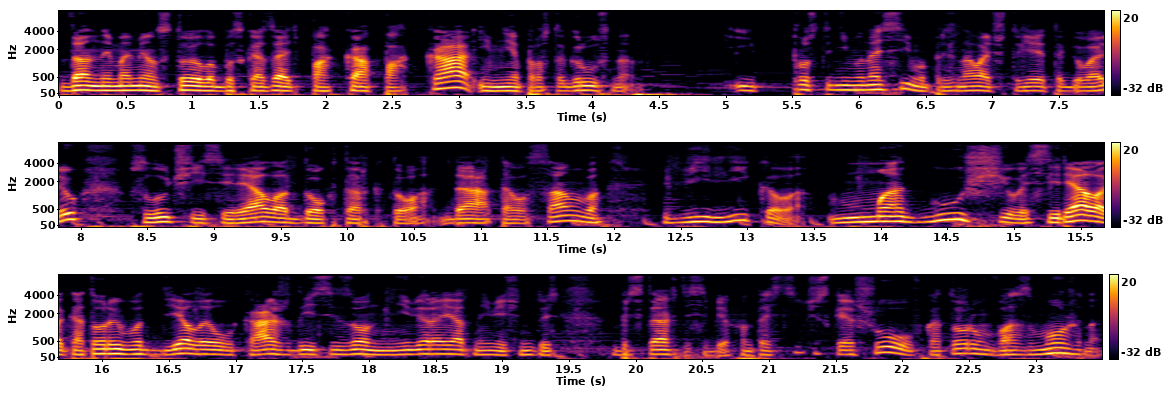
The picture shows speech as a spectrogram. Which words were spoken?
в данный момент стоило бы сказать пока-пока, и мне просто грустно и просто невыносимо признавать, что я это говорю в случае сериала «Доктор Кто». Да, того самого великого, могущего сериала, который вот делал каждый сезон невероятные вещи. Ну, то есть, представьте себе, фантастическое шоу, в котором возможно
